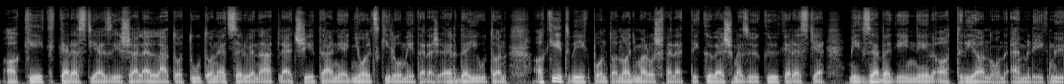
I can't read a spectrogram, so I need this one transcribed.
A kék keresztjelzéssel ellátott úton egyszerűen át lehet sétálni egy 8 kilométeres erdei úton, a két végpont a Nagymaros feletti kövesmező kőkeresztje, míg Zebegénynél a Trianon emlékmű.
